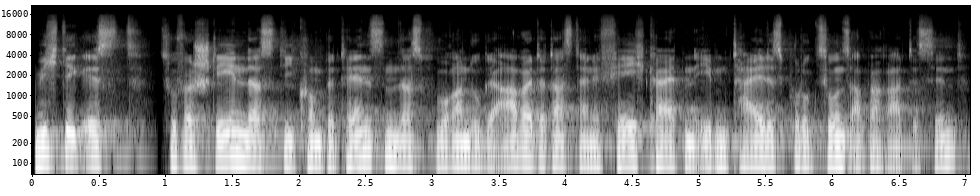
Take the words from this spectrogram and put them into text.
Wichtig ist zu verstehen, dass die Kompetenzen, das, woran du gearbeitet hast, deine Fähigkeiten eben Teil des Produktionsapparates sind,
